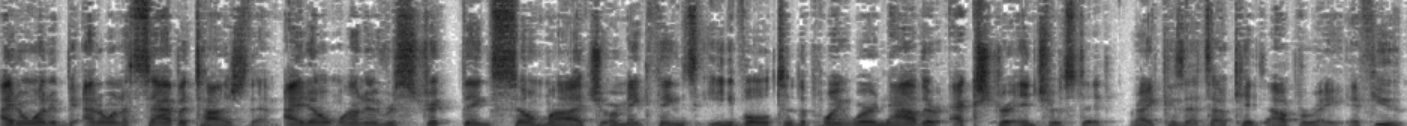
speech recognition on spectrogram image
I don't want to I don't want to sabotage them. I don't want to restrict things so much or make things evil to the point where now they're extra interested, right? Because that's how kids operate. If you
